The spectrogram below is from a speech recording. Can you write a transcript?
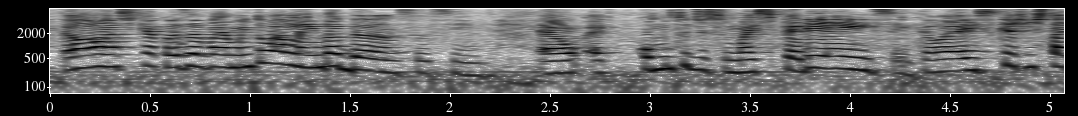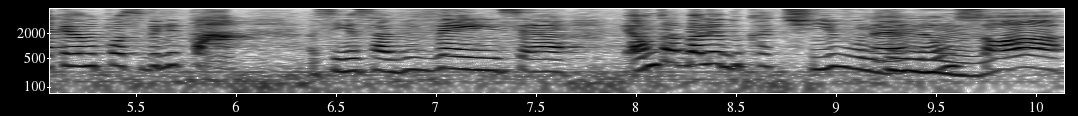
Então eu acho que a coisa vai muito além da dança, assim. É, é como tu disse, uma experiência. Então é isso que a gente está querendo possibilitar. Assim, essa vivência. É um trabalho educativo, né? Uhum. Não só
